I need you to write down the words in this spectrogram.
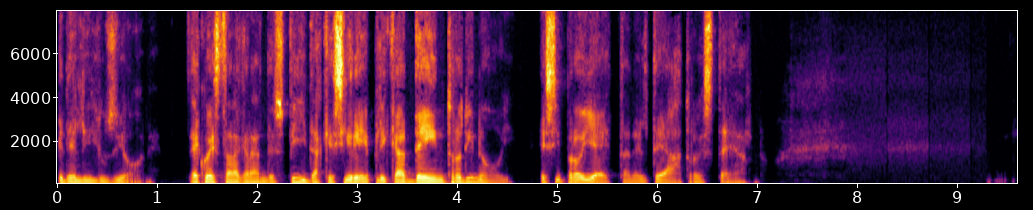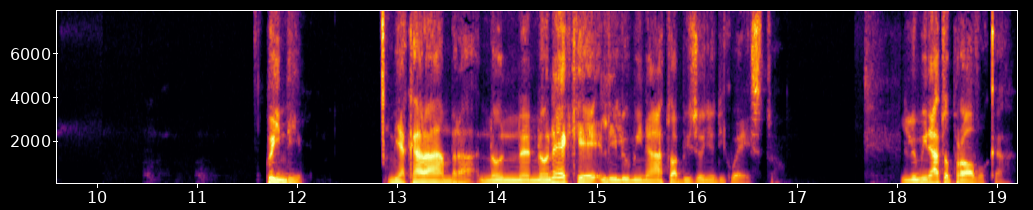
e dell'illusione. E questa è la grande sfida che si replica dentro di noi e si proietta nel teatro esterno. Quindi, mia cara Ambra, non, non è che l'illuminato ha bisogno di questo. L'illuminato provoca.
